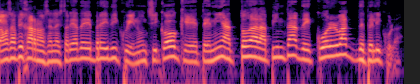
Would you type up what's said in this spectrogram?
vamos a fijarnos en la historia de Brady Quinn, un chico que tenía toda la pinta de quarterback de película.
